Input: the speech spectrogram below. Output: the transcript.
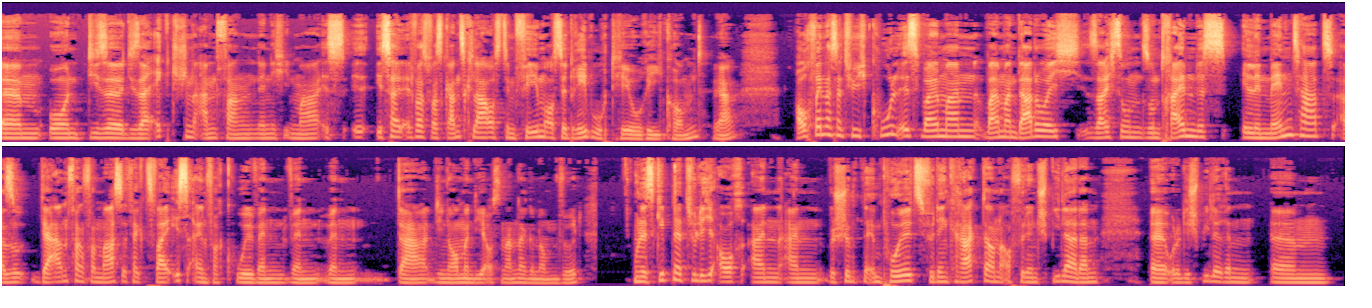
Ähm, und diese dieser Action-Anfang nenne ich ihn mal ist ist halt etwas, was ganz klar aus dem Film, aus der Drehbuchtheorie kommt. Ja, auch wenn das natürlich cool ist, weil man, weil man dadurch, sag ich, so ein, so ein treibendes Element hat. Also der Anfang von Mass Effect 2 ist einfach cool, wenn, wenn, wenn da die Normandy auseinandergenommen wird. Und es gibt natürlich auch einen, einen bestimmten Impuls für den Charakter und auch für den Spieler dann, äh, oder die Spielerin, ähm,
